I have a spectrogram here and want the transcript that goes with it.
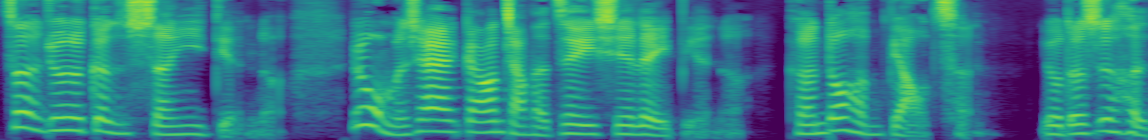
真的就是更深一点了，因为我们现在刚刚讲的这一些类别呢，可能都很表层。有的是很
